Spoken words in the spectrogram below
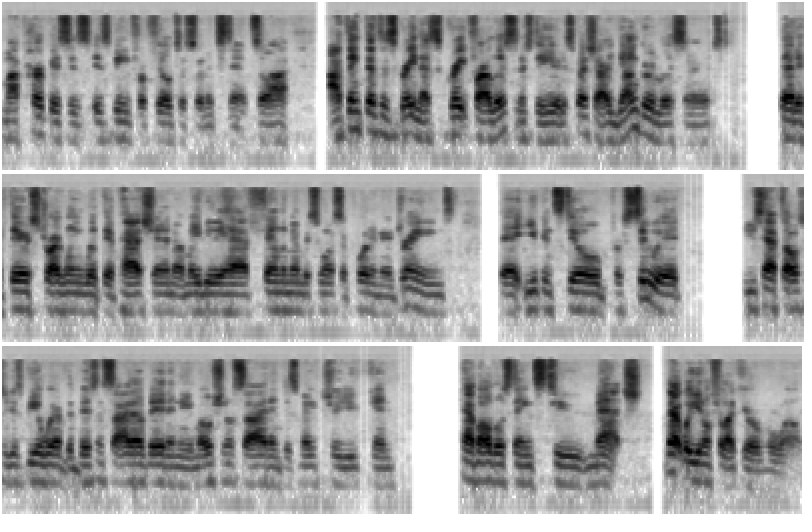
my purpose is is being fulfilled to certain extent. So i i think that is great and that's great for our listeners to hear especially our younger listeners that if they're struggling with their passion or maybe they have family members who aren't supporting their dreams that you can still pursue it. You just have to also just be aware of the business side of it and the emotional side and just make sure you can have all those things to match. That way you don't feel like you're overwhelmed.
